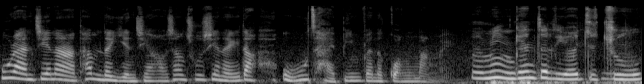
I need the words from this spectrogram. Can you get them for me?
忽然间啊，他们的眼前好像出现了一道五彩缤纷的光芒哎。妈咪，你看这里有一只猪。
